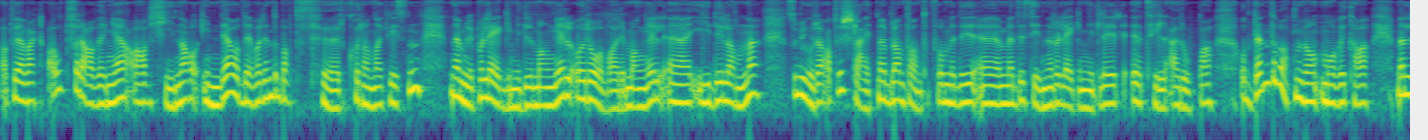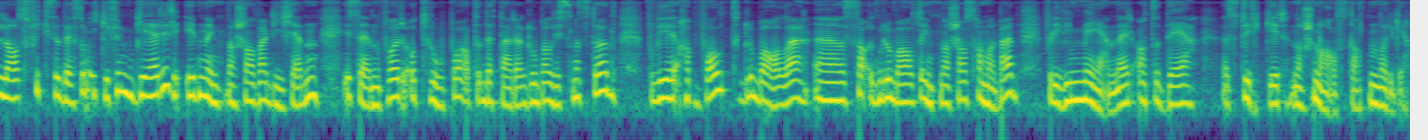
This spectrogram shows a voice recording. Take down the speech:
at vi har vært altfor avhengige av Kina og India, og det var en debatt før koronakrisen, nemlig på legemiddelmangel og råvaremangel eh, i de landene, som gjorde at vi sleit med bl.a. å få medisiner og legemidler til Europa. Og Den debatten må vi ta. Men la oss fikse det som ikke fungerer i den internasjonale verdikjeden, istedenfor å tro på at dette er globalismens død. For vi har valgt globale, eh, globalt og internasjonalt samarbeid fordi vi mener at det styrker nasjonalstaten Norge.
